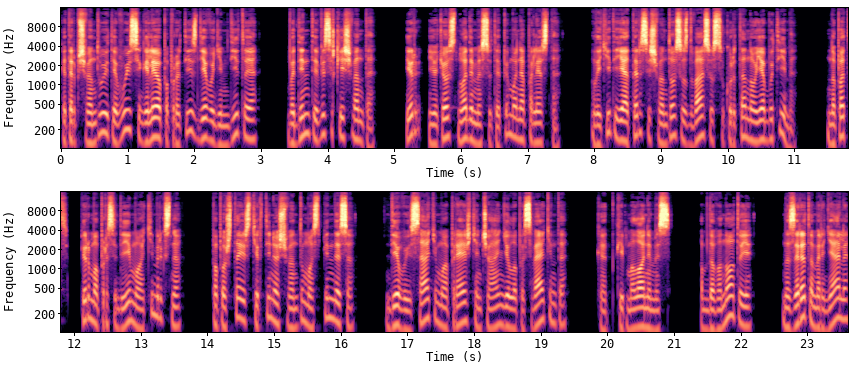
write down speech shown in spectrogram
kad tarp šventųjų tėvų įsigalėjo paprotys Dievo gimdytoje vadinti visiškai šventa ir jokios nuodėmės sutepimo nepaliesta, laikyti ją tarsi šventosios dvasios sukurta nauja būtybė. Nuo pat pirmo prasidėjimo akimirksnio, papuošta išskirtinio šventumo spindesio, Dievo įsakymo apreiškiančio angelo pasveikinta, kad kaip malonėmis apdovanotoji, Nazareto mergelė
